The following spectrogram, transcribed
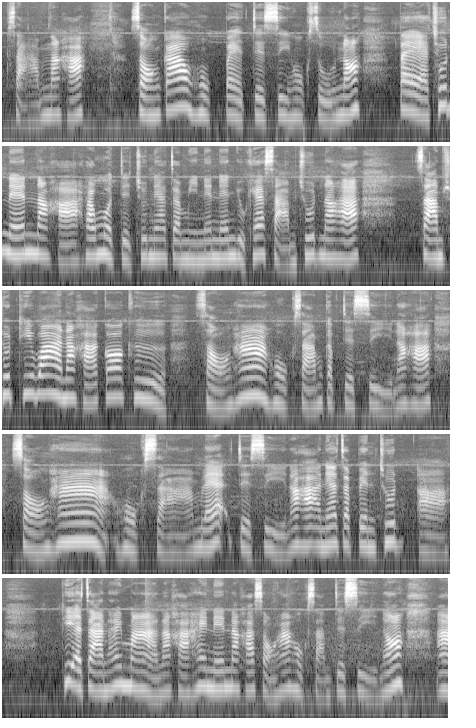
412563 นะคะ 29687460 เนาะแต่ชุดเน้นนะคะ ทั้งหมด 7 ชุดเนี้ยจะมีเน้น ๆ อยู่แค่ 3 ชุดนะคะ 3 ชุดที่ว่านะคะก็คือ 2563 กับ 74 นะคะ 2563 และ 74 นะคะ อันนี้จะเป็นชุดอ่า ที่อาจารย์ให้มานะคะ ให้เน้นนะคะ 256374 เนาะอ่า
